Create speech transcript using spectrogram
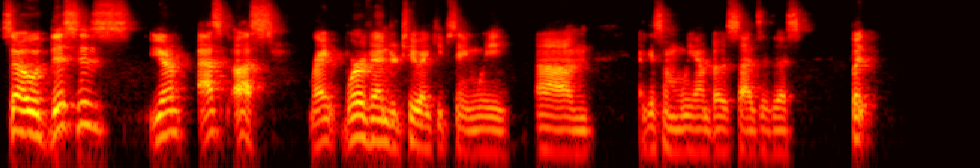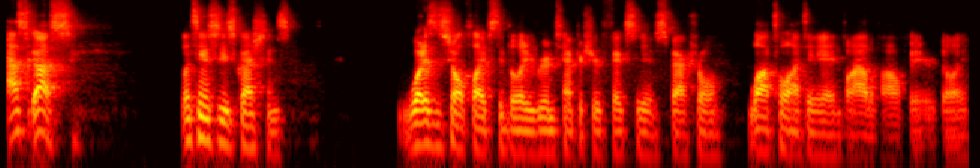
So this is, you know, ask us, right? We're a vendor too. I keep saying we. Um, I guess I'm we on both sides of this. But ask us. Let's answer these questions. What is the shelf life stability, room temperature, fixative, spectral, lot to lot data, and vial to variability?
